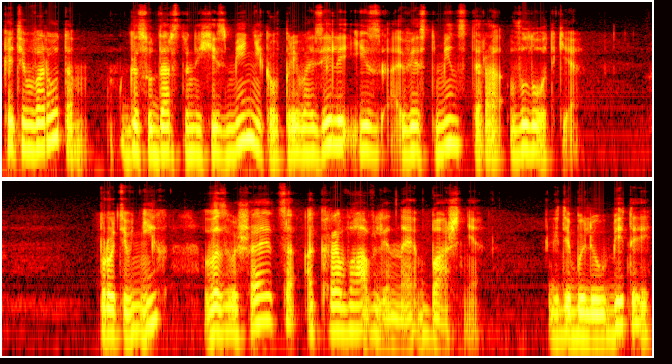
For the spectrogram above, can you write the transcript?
К этим воротам государственных изменников привозили из Вестминстера в лодке. Против них возвышается окровавленная башня, где были убиты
